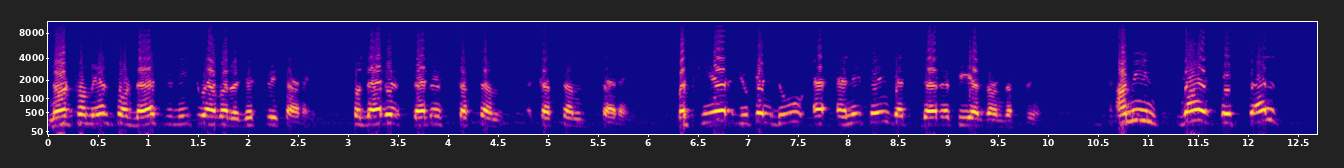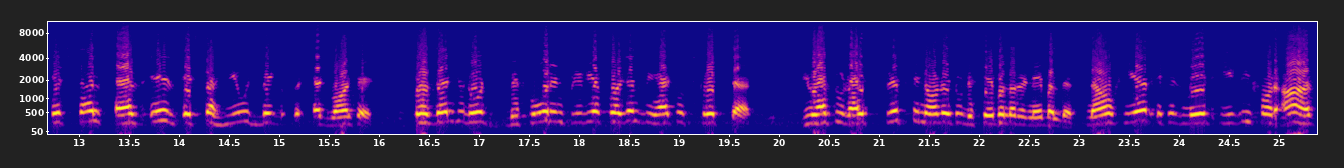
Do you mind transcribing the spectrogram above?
Not from here. For that, you need to have a registry setting. So that is that is custom custom settings. But here you can do anything that that appears on the screen. I mean, guys, itself, itself as is, it's a huge big advantage. Because then you don't, before in previous versions, we had to script that. You have to write scripts in order to disable or enable this. Now here it is made easy for us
